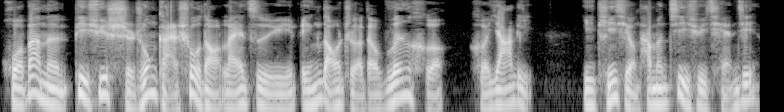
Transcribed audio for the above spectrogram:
伙伴们必须始终感受到来自于领导者的温和和压力，以提醒他们继续前进。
